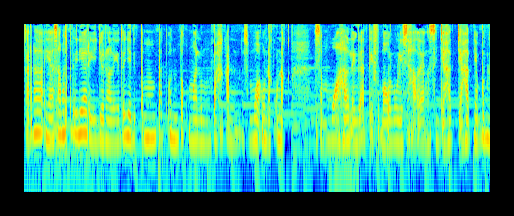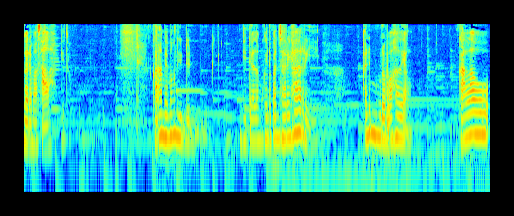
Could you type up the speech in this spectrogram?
Karena ya sama seperti diary journaling itu jadi tempat untuk menumpahkan semua unek-unek. Semua hal negatif mau nulis hal yang sejahat-jahatnya pun gak ada masalah gitu. Karena memang di di dalam kehidupan sehari-hari ada beberapa hal yang kalau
